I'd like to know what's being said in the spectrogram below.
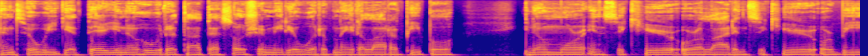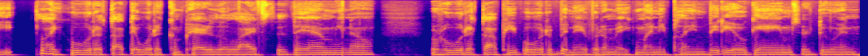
until we get there. You know, who would have thought that social media would have made a lot of people you know, more insecure or a lot insecure or be like, who would have thought they would have compared their lives to them, you know, or who would have thought people would have been able to make money playing video games or doing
